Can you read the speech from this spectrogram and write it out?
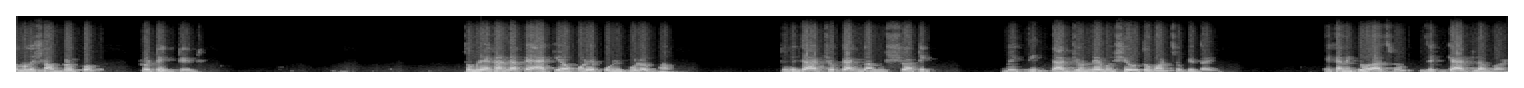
তোমাদের সম্পর্ক প্রোটেক্টেড তোমরা এখানে রাখো একে অপরের পরিপূরক ভাব। তুমি তার চোখে একদম সঠিক ব্যক্তি তার জন্য এবং সেও তোমার চোখে তাই। এখানে কেউ আছো? যে ক্যাট লাভার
